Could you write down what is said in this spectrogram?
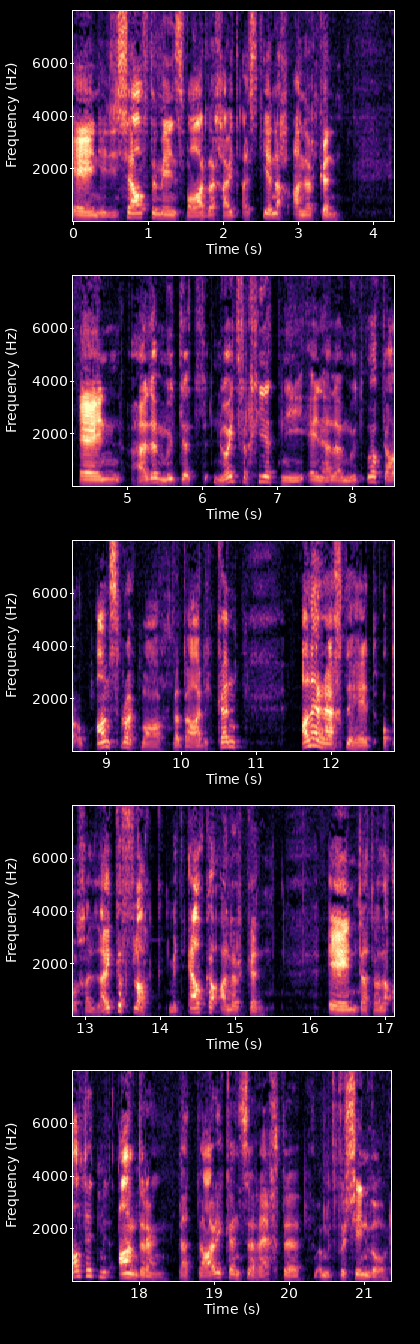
en het dieselfde menswaardigheid as enig ander kind. En hulle moet dit nooit vergeet nie en hulle moet ook daarop aanspraak maak dat daardie kind alle regte het op 'n gelyke vlak met elke ander kind en dat hulle altyd moet aandring dat daardie kind se regte moet voorsien word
